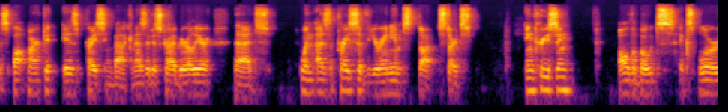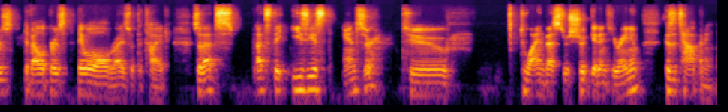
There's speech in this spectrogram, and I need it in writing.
the spot market is pricing back. And as I described earlier, that when as the price of uranium start, starts increasing, all the boats, explorers, developers, they will all rise with the tide. So that's that's the easiest answer to to why investors should get into uranium because it's happening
